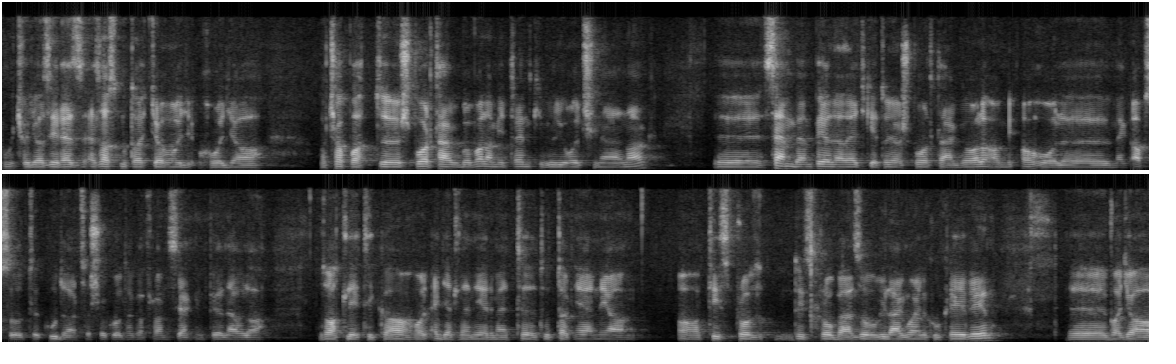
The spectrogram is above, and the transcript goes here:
Úgyhogy azért ez, ez azt mutatja, hogy, hogy a, a csapat sportágban valamit rendkívül jól csinálnak, szemben például egy-két olyan sportággal, ahol meg abszolút kudarcosok voltak a franciák, mint például az atlétika, ahol egyetlen érmet tudtak nyerni a, a tíz, pro, tíz próbázó világbajnokuk révén, vagy a,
